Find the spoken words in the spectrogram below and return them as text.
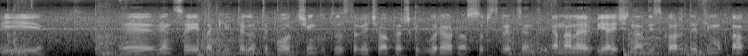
i e, więcej taki, tego typu odcinków, to zostawiajcie łapeczki w górę oraz subskrypcję na tym kanale, wbijajcie na Discordy Teamu Knock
